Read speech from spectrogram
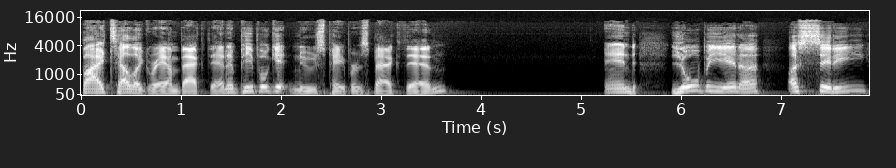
by telegram back then, and people get newspapers back then. And you'll be in a, a city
